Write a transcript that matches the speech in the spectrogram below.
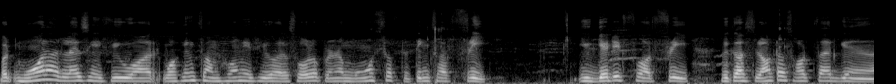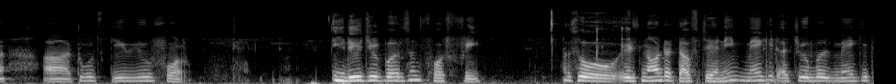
But more or less if you are working from home if you are a solopreneur most of the things are free you get it for free because lot of software uh, uh, tools give you for individual person for free. So it's not a tough journey. Make it achievable make it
